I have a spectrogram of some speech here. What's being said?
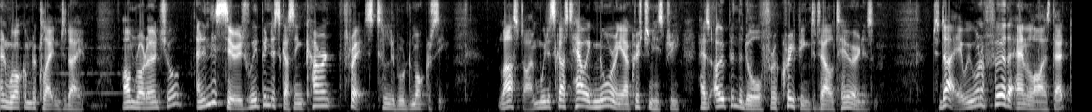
And welcome to Clayton Today. I'm Rod Earnshaw and in this series we've been discussing current threats to liberal democracy. Last time we discussed how ignoring our Christian history has opened the door for a creeping totalitarianism. Today we want to further analyse that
